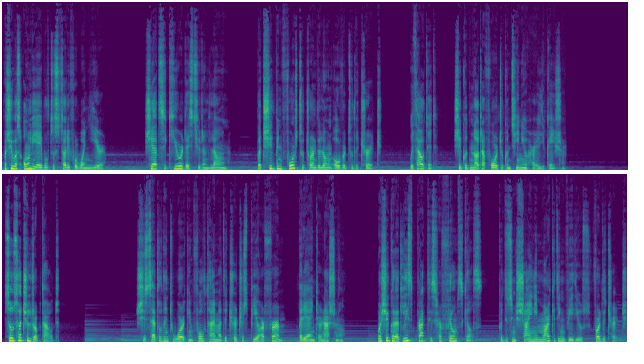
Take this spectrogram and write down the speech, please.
But she was only able to study for one year. She had secured a student loan, but she'd been forced to turn the loan over to the church. Without it, she could not afford to continue her education. So Sochil dropped out. She settled into working full time at the church's PR firm, Berea International, where she could at least practice her film skills, producing shiny marketing videos for the church.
